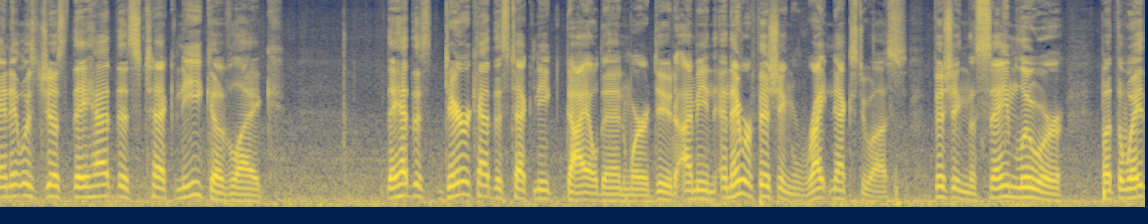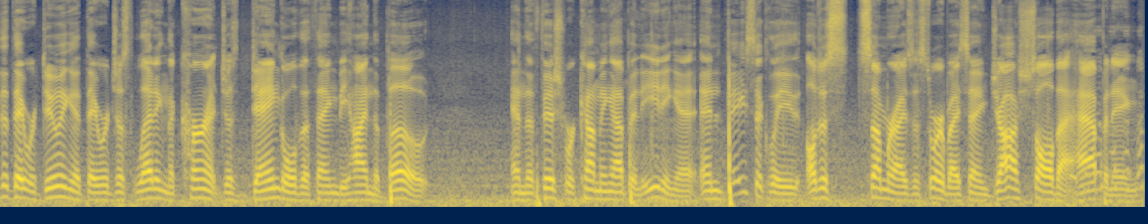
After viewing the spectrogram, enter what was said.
And it was just they had this technique of like they had this Derek had this technique dialed in where dude, I mean, and they were fishing right next to us, fishing the same lure, but the way that they were doing it, they were just letting the current just dangle the thing behind the boat and the fish were coming up and eating it. And basically, I'll just summarize the story by saying Josh saw that happening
